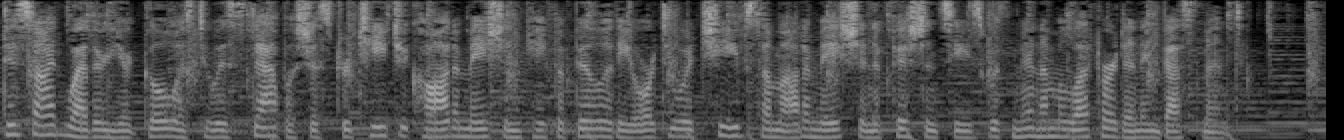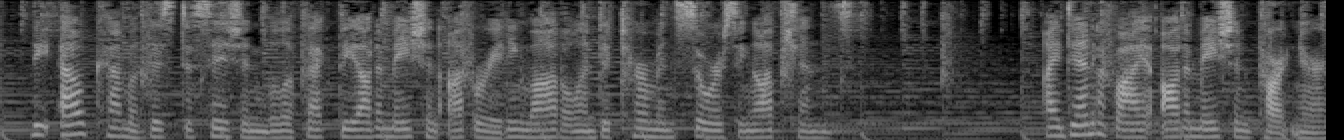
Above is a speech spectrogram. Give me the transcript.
Decide whether your goal is to establish a strategic automation capability or to achieve some automation efficiencies with minimal effort and investment. The outcome of this decision will affect the automation operating model and determine sourcing options. Identify automation partner.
